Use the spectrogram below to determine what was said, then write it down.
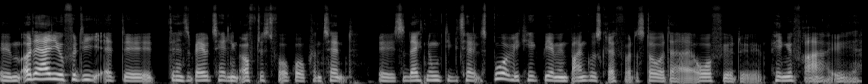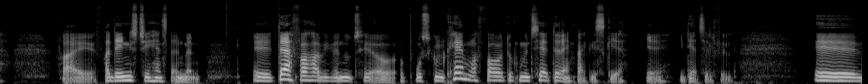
Øh, og det er det jo fordi, at øh, den her tilbagebetaling oftest foregår kontant. Øh, så der er ikke nogen digitale spor. Vi kan ikke bede om en bankudskrift, hvor der står, at der er overført øh, penge fra, øh, fra, øh, fra Dennis til hans landmand. Øh, derfor har vi været nødt til at, at bruge skyldkamera for at dokumentere, at det rent faktisk sker ja, i det her tilfælde. Øh,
